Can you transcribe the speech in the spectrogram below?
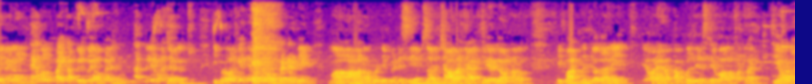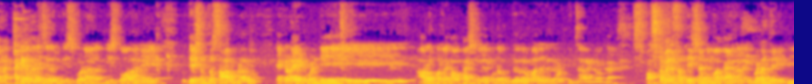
ఏమైనా ఉంటే వాళ్ళ పైకి అప్పీల్ పోయే అవకాశం ఉంటే అప్పీల్ ఏమైనా జరగచ్చు. ఇప్పటివరకు అయితే మాత్రం ఒకటండి. మా ఆనరబుల్ డిప్యూటీ సీఎం సార్ చాలా క్లియర్గా ఉన్నారు. డిపార్ట్మెంట్లో కానీ ఎవరైనా తప్పులు చేస్తే వాళ్ళ పట్ల తీవ్రమైన కఠినమైన చర్యలు తీసుకోవడా తీసుకోవాలనే ఉద్దేశంతో సార్ ఉన్నారు. ఎక్కడ ఎటువంటి ఆరోపణలకు అవకాశం లేకుండా ఉద్యోగ బాధ్యత నిర్వర్తించాలనే ఒక స్పష్టమైన సందేశాన్ని మాకు ఆయన ఇవ్వడం జరిగింది.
